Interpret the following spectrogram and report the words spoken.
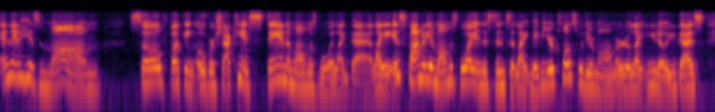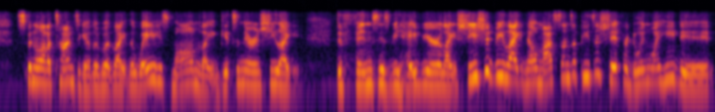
And then his mom so fucking overshot. I can't stand a mama's boy like that. Like it's fine to be a mama's boy in the sense that like maybe you're close with your mom or like you know you guys spend a lot of time together. But like the way his mom like gets in there and she like defends his behavior, like she should be like, no, my son's a piece of shit for doing what he did.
